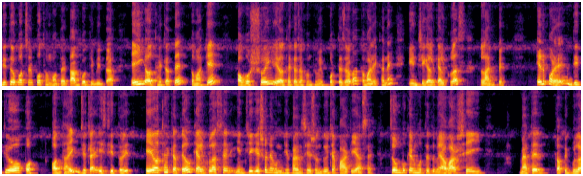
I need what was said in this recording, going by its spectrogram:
দ্বিতীয় পত্রের প্রথম অধ্যায়, তাপগতিবিদ্যা। এই অধ্যায়টাতে তোমাকে অবশ্যই এই অধ্যায়টা যখন তুমি পড়তে যাবা, তোমার এখানে ইন্ট্রিগাল ক্যালকুলাস লাগবে। এরপরে দ্বিতীয় অধ্যায়, যেটা স্থিরতড়িৎ এই অধ্যায়টাতেও ক্যালকুলাসের ইন্ট্রিগেশন এবং ডিফারেন্সিয়েশন দুইটা পার্টি আছে। চৌম্বকের মধ্যে তুমি আবার সেই ম্যাথের টপিকগুলো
